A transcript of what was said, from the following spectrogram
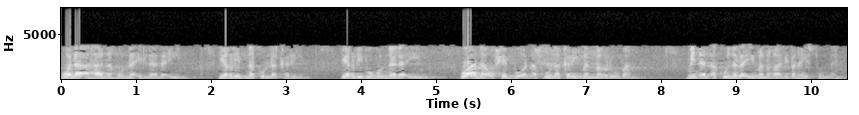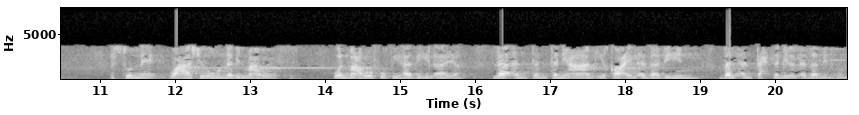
ولا أهانهن إلا لئيم. يغلبن كل كريم. يغلبهن لئيم. وأنا أحب أن أكون كريما مغلوبا. من أن أكون لئيما غالبا هي السنة. السنة وعاشرهن بالمعروف. والمعروف في هذه الآية لا أن تمتنع عن إيقاع الأذى بهن بل أن تحتمل الأذى منهن.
